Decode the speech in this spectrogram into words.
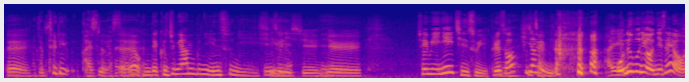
그 네. 좀 트리오 가수였어요. 네. 근데 그 중에 한 분이 인순이 씨. 인순이 씨. 네. 예. 최민희, 진수희. 그래서 네, 희자매입니다. 어느 분이 언니세요?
